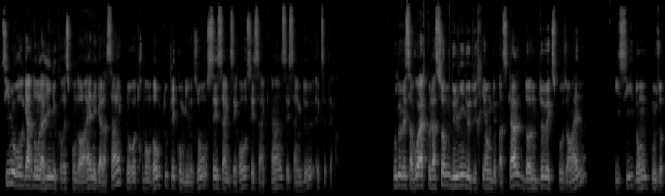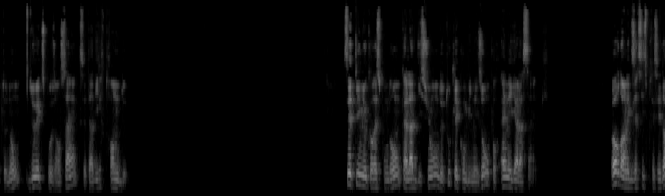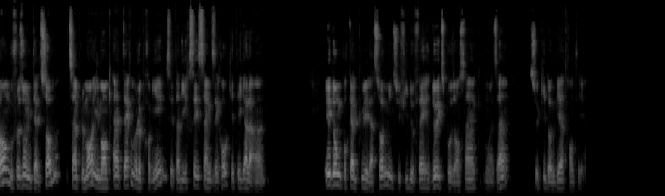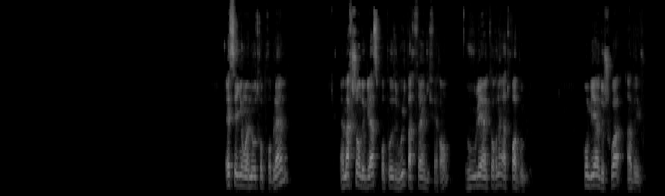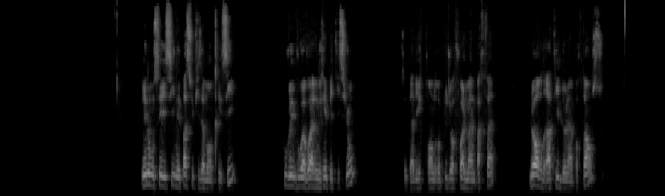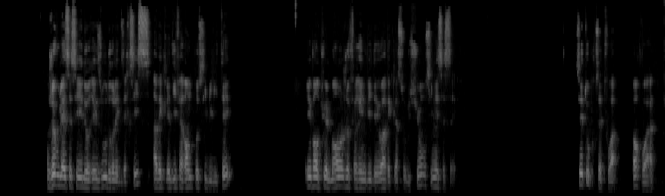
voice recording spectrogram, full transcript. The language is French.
Si nous regardons la ligne correspondant à n égale à 5, nous retrouvons donc toutes les combinaisons C5,0, C5,1, C5,2, etc. Vous devez savoir que la somme d'une ligne du triangle de Pascal donne 2 exposants n. Ici, donc, nous obtenons 2 exposants 5, c'est-à-dire 32. Cette ligne correspond donc à l'addition de toutes les combinaisons pour n égale à 5. Or, dans l'exercice précédent, nous faisons une telle somme, simplement il manque un terme, le premier, c'est-à-dire C50 qui est égal à 1. Et donc pour calculer la somme, il suffit de faire 2 exposants 5 moins 1, ce qui donne bien 31. Essayons un autre problème. Un marchand de glace propose 8 parfums différents. Vous voulez un cornet à trois boules. Combien de choix avez-vous? L'énoncé ici n'est pas suffisamment précis. Pouvez-vous avoir une répétition, c'est-à-dire prendre plusieurs fois le même parfum? L'ordre a-t-il de l'importance? Je vous laisse essayer de résoudre l'exercice avec les différentes possibilités. Éventuellement, je ferai une vidéo avec la solution si nécessaire. C'est tout pour cette fois. Au revoir.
